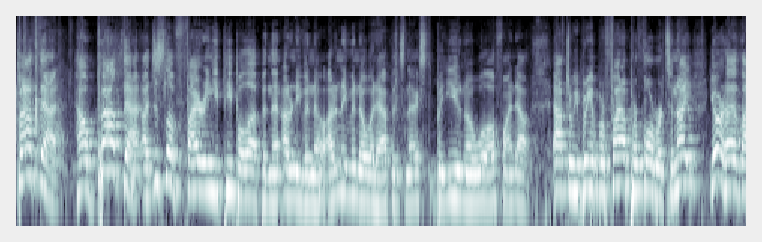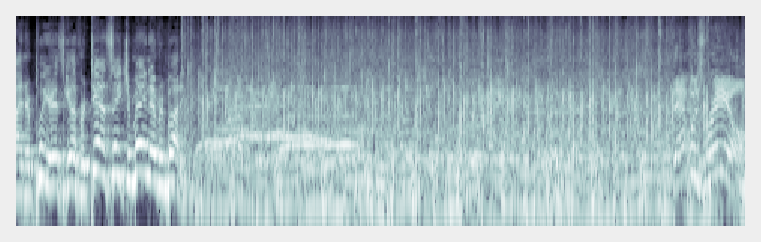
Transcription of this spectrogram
About that? How about that? I just love firing you people up, and then I don't even know. I don't even know what happens next, but you know, we'll all find out after we bring up our final performer tonight. Your headliner. Put your hands together for Dan St. Germain, everybody. That was real.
